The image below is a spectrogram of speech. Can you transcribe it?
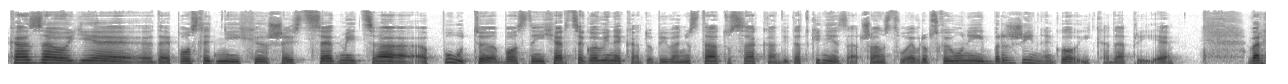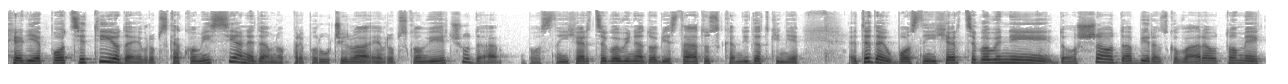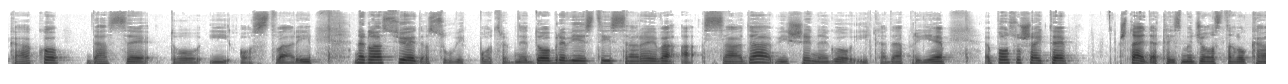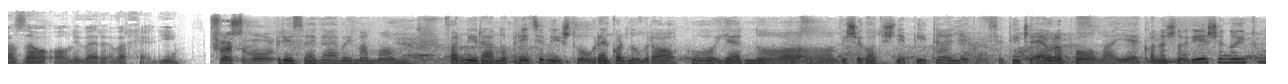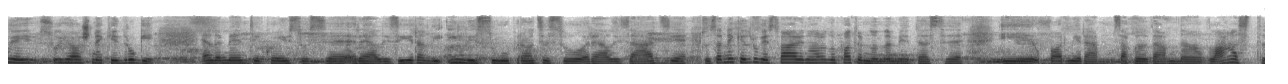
Kazao je da je posljednjih šest sedmica put Bosne i Hercegovine ka dobivanju statusa kandidatkinje za članstvo u Evropskoj uniji brži nego ikada prije. Varhelj je podsjetio da je Evropska komisija nedavno preporučila Evropskom vijeću da Bosna i Hercegovina dobije status kandidatkinje, te da je u Bosni i Hercegovini došao da bi razgovarao o tome kako da se to i ostvari. Naglasio je da su uvijek potrebne dobre vijesti iz Sarajeva, a sada više nego ikada prije. Poslušajte šta je dakle između ostalo kazao Oliver Varhelji. Prije svega evo imamo formirano predsjedništvo u rekordnom roku, jedno višegodišnje pitanje koje se tiče Europola je konačno riješeno i tu je, su još neki drugi elementi koji su se realizirali ili su u procesu realizacije. Tu sad neke druge stvari naravno potrebno nam je da se i formira zakonodavna vlast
